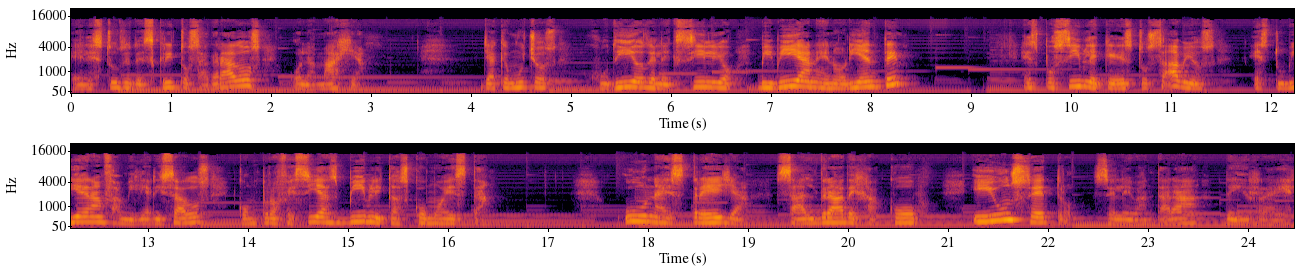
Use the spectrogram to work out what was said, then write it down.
el estudio de escritos sagrados o la magia, ya que muchos judíos del exilio vivían en Oriente, es posible que estos sabios estuvieran familiarizados con profecías bíblicas como esta. Una estrella saldrá de Jacob y un cetro se levantará de Israel.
